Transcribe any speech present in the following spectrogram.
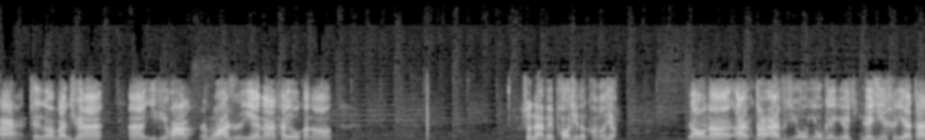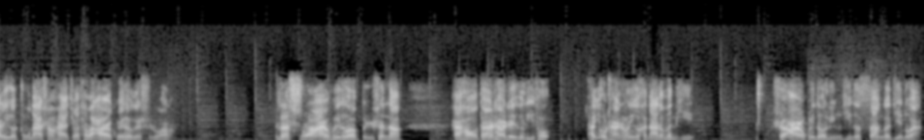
哎，这个完全啊、一体化了。而魔法纸业呢，它有可能存在被抛弃的可能性。然后呢，F 当然 FGO 又给月月姬事业带来一个重大伤害，就是他把阿尔奎特给时装了。他时装阿尔奎特本身呢还好，但是他这个里头，他又产生一个很大的问题，是阿尔奎特灵机的三个阶段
